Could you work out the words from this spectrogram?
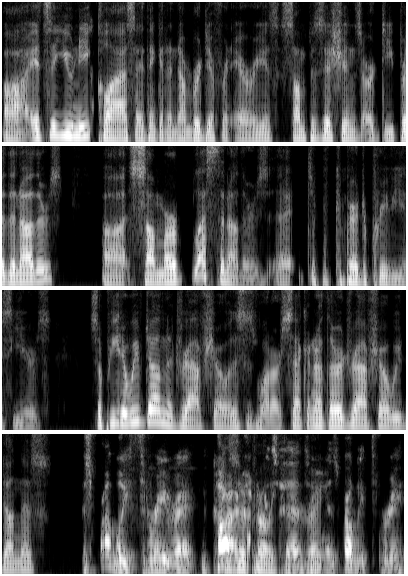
Uh, it's a unique class, I think, in a number of different areas. Some positions are deeper than others. Uh, some are less than others uh, to, compared to previous years. So, Peter, we've done the draft show. This is what our second or third draft show we've done this. It's probably three, right? These Carr- are Carr probably said third, right? It's probably three.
